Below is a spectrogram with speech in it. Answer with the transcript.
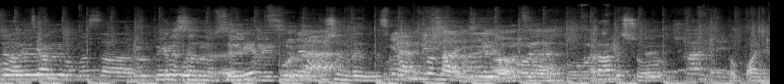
Цікаво, дякуємо за таку лекцію. Дуже несподівана і рада, що попали.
